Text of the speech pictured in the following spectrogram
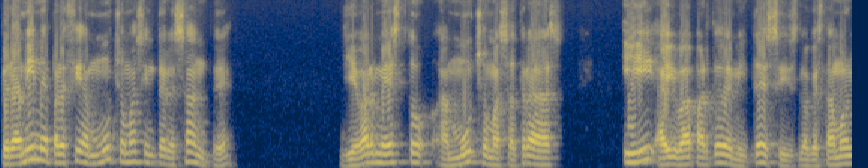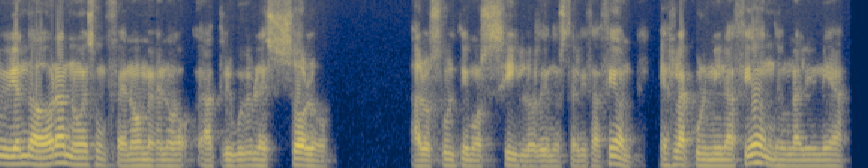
Pero a mí me parecía mucho más interesante llevarme esto a mucho más atrás y ahí va parte de mi tesis. Lo que estamos viviendo ahora no es un fenómeno atribuible solo a los últimos siglos de industrialización, es la culminación de una línea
